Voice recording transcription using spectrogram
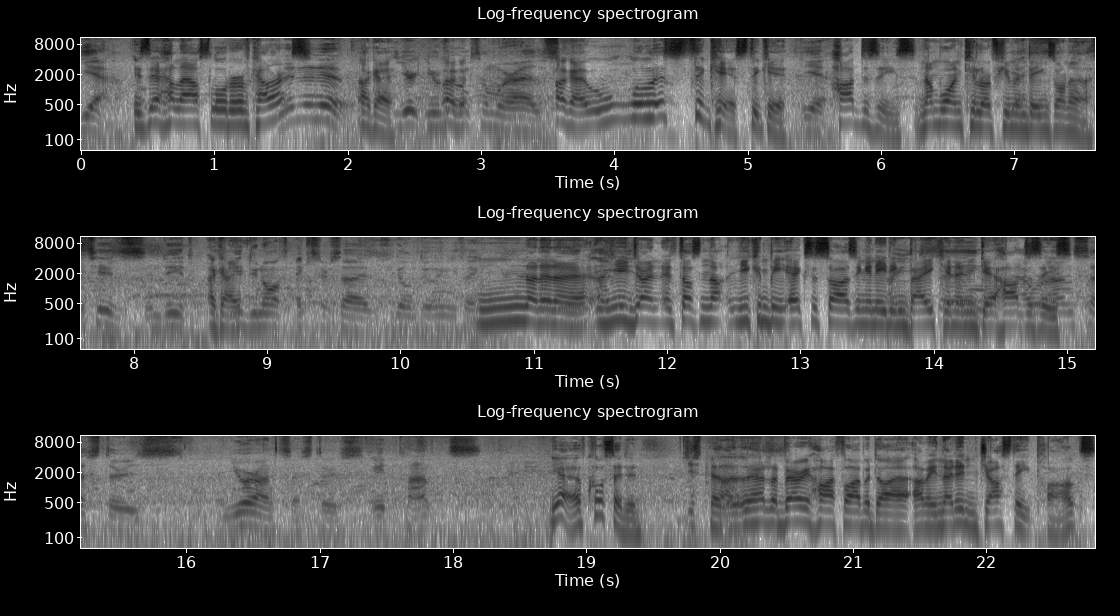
Yeah. Is there halal slaughter of carrots? no, no. No. Okay. You're, you're going Okay. somewhere else. Okay, well, let's stick here, stick here. Yeah. Heart disease, number one killer of human Yes, beings on earth. It is indeed. Okay. You do not exercise if you don't do anything. No, no, no, I no. mean- You don't, it does not, you can be exercising and eating bacon and get heart our disease. ancestors and your ancestors ate plants. Yeah, of course they did. Just Yeah, they had a very high fiber diet. I mean, they didn't just eat plants.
